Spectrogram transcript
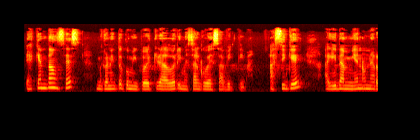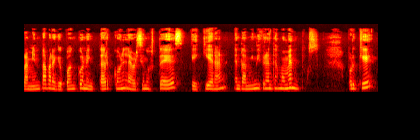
es que entonces me conecto con mi poder creador y me salgo de esa víctima. Así que aquí también una herramienta para que puedan conectar con la versión de ustedes que quieran en también diferentes momentos. Porque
